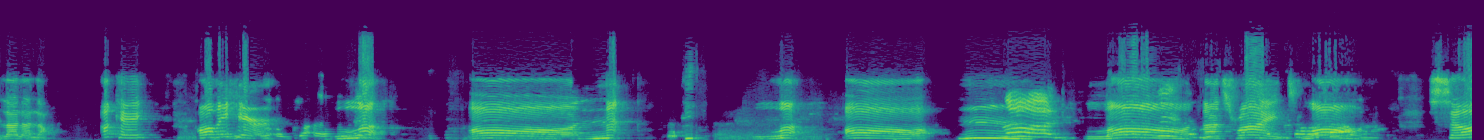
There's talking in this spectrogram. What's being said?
la la la. Okay. Over here. Look. Oh. Look. Oh, n. Lord. Lawn. That's right. Lawn. So,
